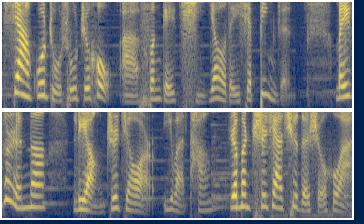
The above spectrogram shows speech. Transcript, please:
下锅煮熟之后啊，分给起药的一些病人，每个人呢两只焦耳，一碗汤。人们吃下去的时候啊。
